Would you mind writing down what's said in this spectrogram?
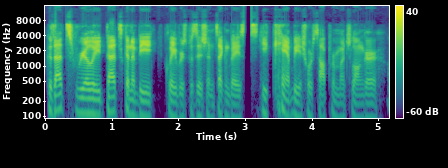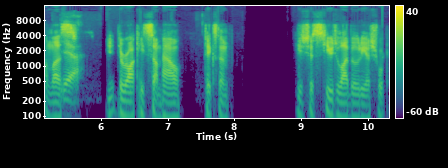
because that's really that's going to be Gleyber's position, second base. He can't be a shortstop for much longer unless Yeah, the Rockies somehow fix him. He's just huge liability at short.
